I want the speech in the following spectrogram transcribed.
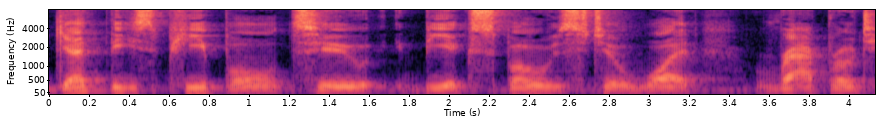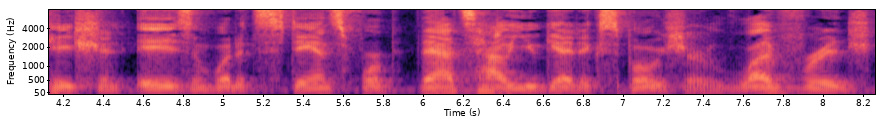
Get these people to be exposed to what rap rotation is and what it stands for. That's how you get exposure. Leverage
